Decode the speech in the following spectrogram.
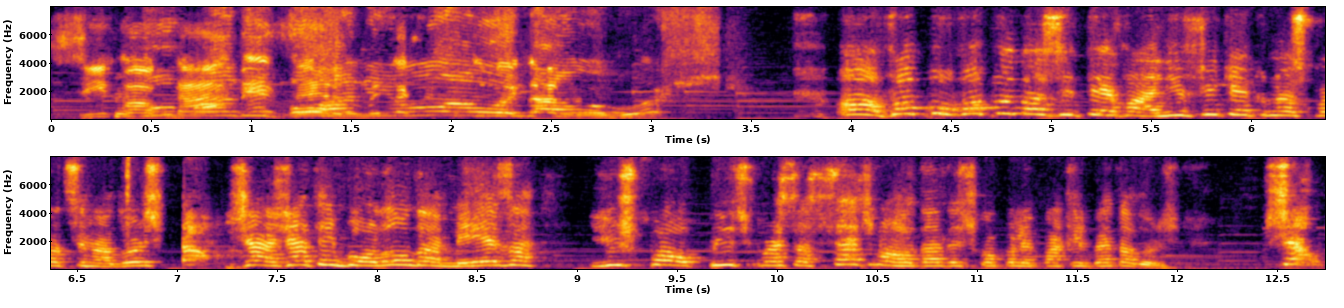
Se faltar, é zero. nenhuma. Ó, vamos, pro- vamos pro nosso intervalinho. Fiquem aí com nossos patrocinadores. Já já tem bolão da mesa e os palpites para essa sétima rodada de Copa Lepac Libertadores. Tchau!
